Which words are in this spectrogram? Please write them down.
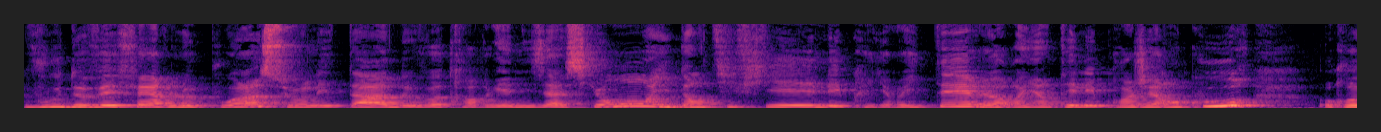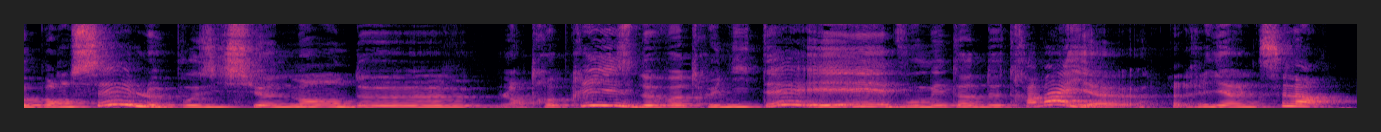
Vous devez faire le point sur l'état de votre organisation, identifier les priorités, réorienter les projets en cours, repenser le positionnement de l'entreprise, de votre unité et vos méthodes de travail. Rien que cela.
